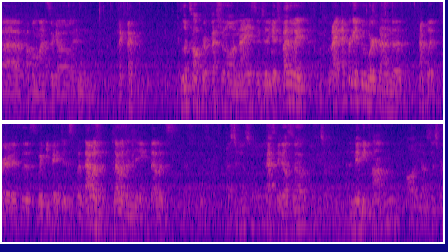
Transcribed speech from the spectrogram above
uh, a couple months ago, and I, I, it looks all professional and nice until you get to. By the way, I, I forget who worked on the template for this wiki pages, but that wasn't that wasn't me. That was Bastien also? Baskin Ilso, I think so. and maybe Tom. Oh, yes, that's right.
